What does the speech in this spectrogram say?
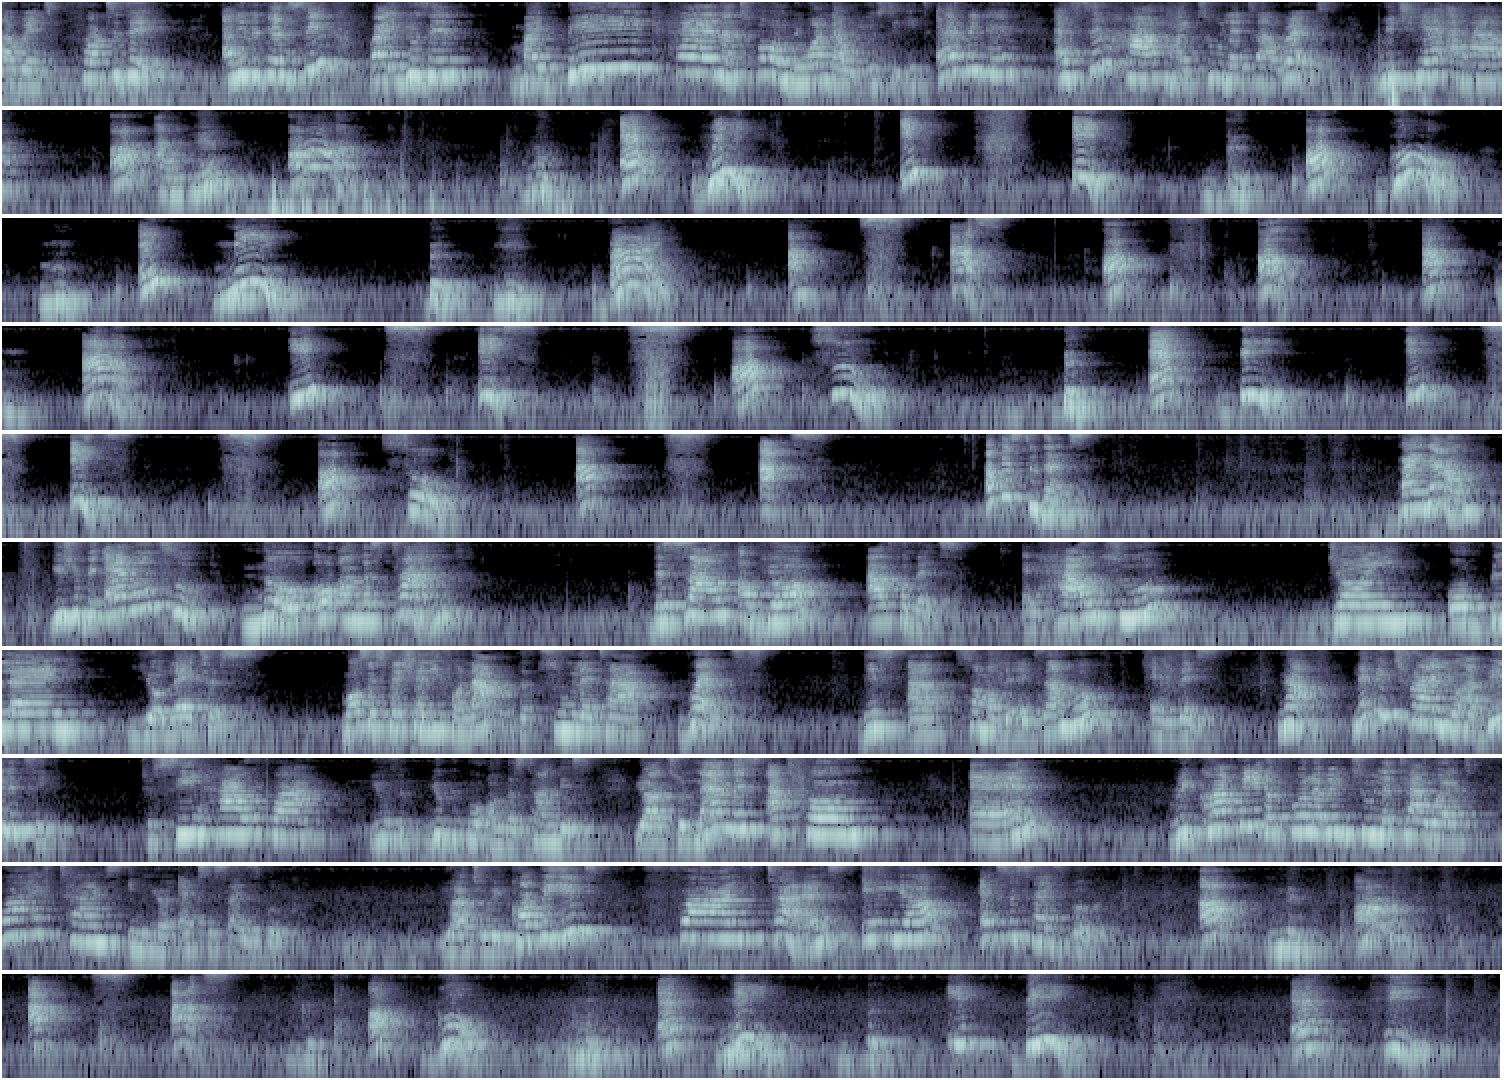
two-letter for today. And if you can see, by using my big hen at home, the one that we used to eat every day, I still have my two-letter words, which here I have up and n, on. W, e, eh, we. If, if. Go. M, a, me. So, ah, as. Ah, okay, students. By now, you should be able to know or understand the sound of your alphabet and how to join or blend your letters. Most especially for now, the two-letter words. These are some of the example and this. Now, let me try your ability to see how far you, you people understand this. You are to learn this at home and recopy the following two-letter words five times in your exercise book. You are to recopy it five times in your exercise book. Up, n, on, at, at, g, up, go, m, e, me, b, i, be, e, he.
